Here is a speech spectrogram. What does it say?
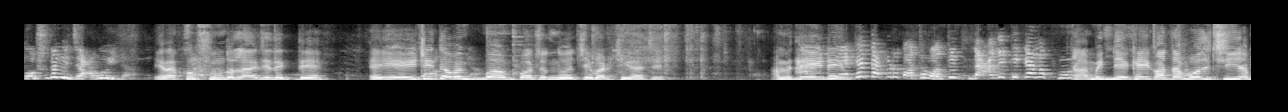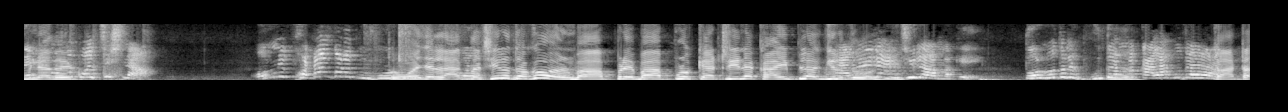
তোর সাথে আমি যাবোই না। এবার খুব সুন্দর লাগছে দেখতে। এই এইটাই তো আমি পছন্দ হচ্ছে এবার ঠিক আছে। আমি তো এইটাই দেখে তারপরে কথা বল। তুই না দেখে কেন ফোন আমি দেখেই কথা বলছি আমি না দেখে বলছিস না। অমনি ফটাং করে তোমার যে লাগদা ছিল তখন? বাপরে বাপ পুরো ক্যাটরিনা কাইপ লাগছিল তোমাকে লাগছিল আমাকে। তোর মতন ভূত হ্যাঁ। কালা কাটা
